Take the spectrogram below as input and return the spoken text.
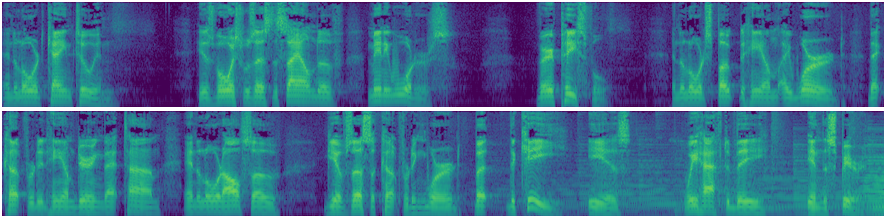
And the Lord came to him. His voice was as the sound of many waters, very peaceful. And the Lord spoke to him a word that comforted him during that time. And the Lord also gives us a comforting word. But the key is we have to be in the Spirit.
